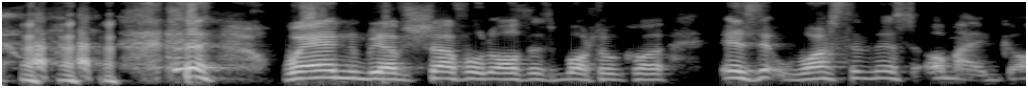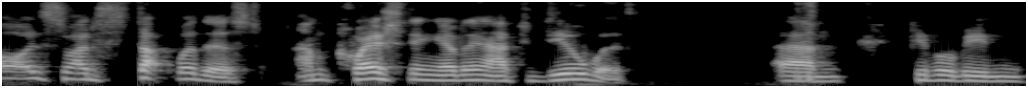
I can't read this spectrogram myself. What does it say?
when we have shuffled off this mortal coil, is it worse than this? Oh my God, so I'm stuck with this. I'm questioning everything I have to deal with. Um, people being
